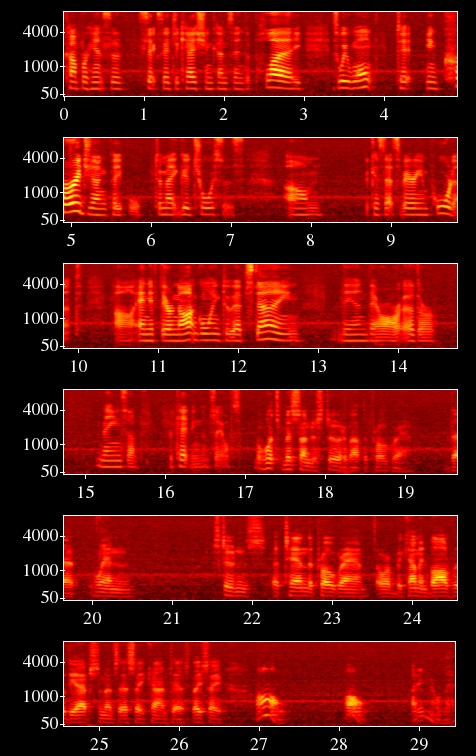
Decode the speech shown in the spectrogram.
comprehensive sex education comes into play is we want to encourage young people to make good choices um, because that's very important. Uh, and if they're not going to abstain, then there are other means of protecting themselves. But what's misunderstood about the program? That when students attend the program or become involved with the abstinence essay contest, they say, "Oh, oh, I didn't know that."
